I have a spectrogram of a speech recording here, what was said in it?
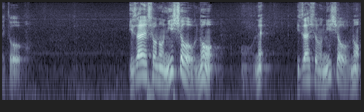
えっとイザヤ書の2章のねイザヤ書の2章の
